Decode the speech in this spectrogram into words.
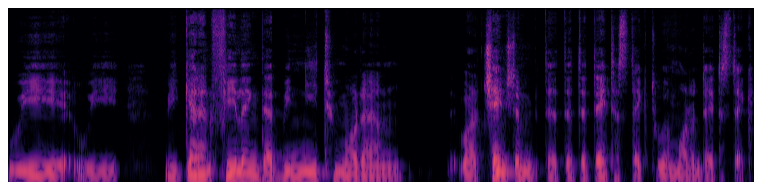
we we we get a feeling that we need to modern or change the, the, the, data stack to a modern data stack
